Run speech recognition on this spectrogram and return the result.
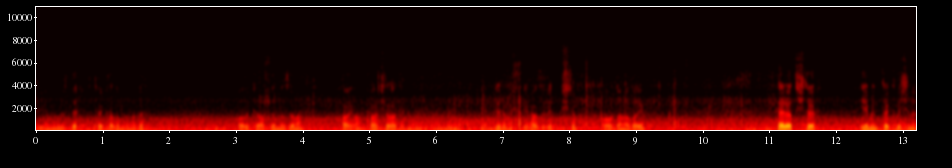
Şu yönümüzde takalım bunu da. Balık aldığımız zaman hayvan parçaladı. Yemlerimi şuraya hazır etmiştim. Oradan alayım. Her atışta yemin takılışını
